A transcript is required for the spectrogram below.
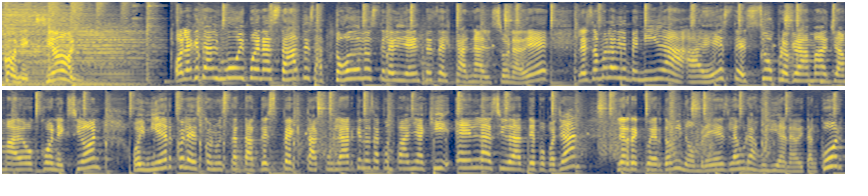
Conexión. Hola, ¿qué tal? Muy buenas tardes a todos los televidentes del canal Zona D. Les damos la bienvenida a este su programa llamado Conexión. Hoy miércoles con esta tarde espectacular que nos acompaña aquí en la ciudad de Popayán. Les recuerdo, mi nombre es Laura Juliana Betancourt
